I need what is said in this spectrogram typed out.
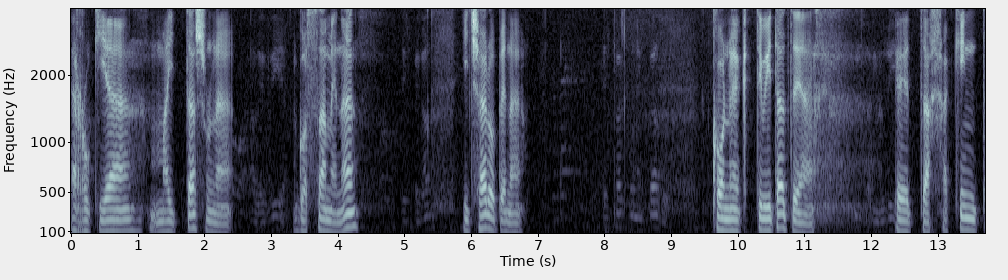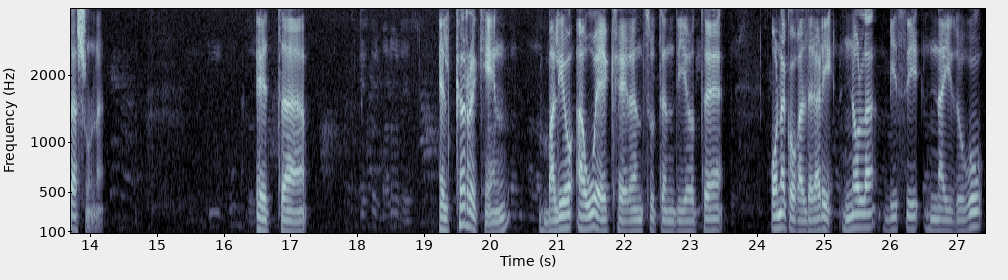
errukia, maitasuna, gozamena, itxaropena, konektibitatea eta jakintasuna. Eta elkarrekin balio hauek erantzuten diote honako galderari nola bizi nahi dugu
